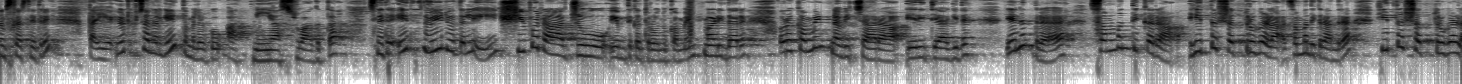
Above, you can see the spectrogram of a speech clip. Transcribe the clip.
ನಮಸ್ಕಾರ ಸ್ನೇಹಿತರೆ, ತಾಯಿಯ ಯೂಟ್ಯೂಬ್ ಚಾನಲ್ಗೆ ತಮ್ಮೆಲ್ಲರಿಗೂ ಆತ್ಮೀಯ ಸ್ವಾಗತ. ಸ್ನೇಹಿತರೆ ಇದರ ವಿಡಿಯೋದಲ್ಲಿ ಶಿವರಾಜು ಎಂಬತಕ್ಕಂಥವ್ರು ಒಂದು ಕಮೆಂಟ್ ಮಾಡಿದ್ದಾರೆ. ಅವರ ಕಮೆಂಟ್ನ ವಿಚಾರ ಈ ರೀತಿಯಾಗಿದೆ. ಏನಂದರೆ, ಸಂಬಂಧಿಕರ ಹಿತಶತ್ರುಗಳ, ಸಂಬಂಧಿಕರ ಅಂದರೆ ಹಿತಶತ್ರುಗಳ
